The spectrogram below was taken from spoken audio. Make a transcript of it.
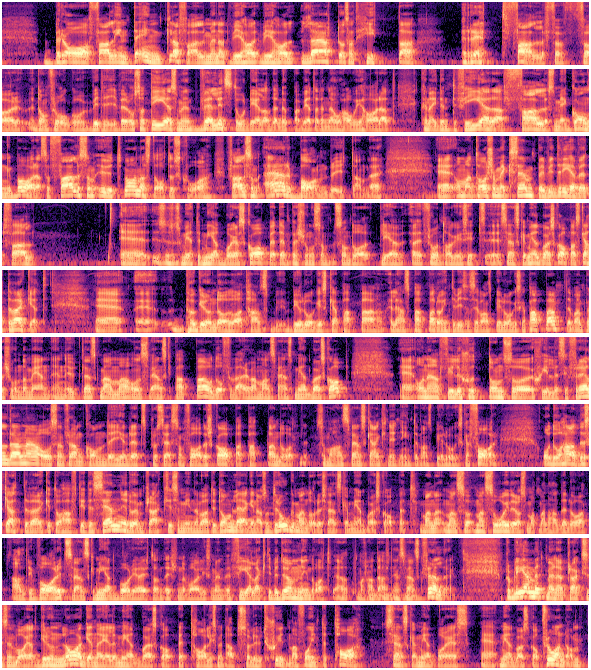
bra fall, inte enkla fall, men att vi har, vi har lärt oss att hitta rätt fall för, för de frågor vi driver. Och så att det är som en väldigt stor del av den upparbetade know-how vi har att kunna identifiera fall som är gångbara. Alltså fall som utmanar status quo, fall som är banbrytande. Eh, om man tar som exempel, vi drev ett fall eh, som heter Medborgarskapet, en person som, som då blev eh, fråntagen sitt eh, svenska medborgarskap av Skatteverket. Eh, eh, på grund av att hans biologiska pappa, eller hans pappa då inte visade sig vara hans biologiska pappa. Det var en person då med en, en utländsk mamma och en svensk pappa och då förvärvar man svensk medborgarskap. Eh, och när han fyllde 17 så skilde sig föräldrarna och sen framkom det i en rättsprocess om faderskap att pappan då, som har hans svenska anknytning, inte var hans biologiska far. Och då hade Skatteverket då haft i decennier då en praxis som innebar att i de lägena så drog man då det svenska medborgarskapet. Man, man, så, man såg det då som att man hade då aldrig varit svensk medborgare utan eftersom det var liksom en felaktig bedömning då att, att man hade haft en svensk förälder. Problemet med den här praxisen var ju att grundlagen när det gäller medborgarskapet har liksom ett absolut skydd. Man får inte ta svenska medborgares eh, medborgarskap från dem.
